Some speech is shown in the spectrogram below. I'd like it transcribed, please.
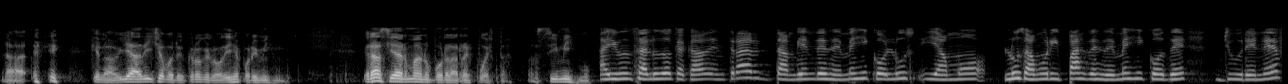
que lo había dicho, pero yo creo que lo dije por ahí mismo. Gracias, hermano, por la respuesta. Así mismo. Hay un saludo que acaba de entrar también desde México, Luz y Amor, Luz, Amor y Paz desde México de Yurenev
